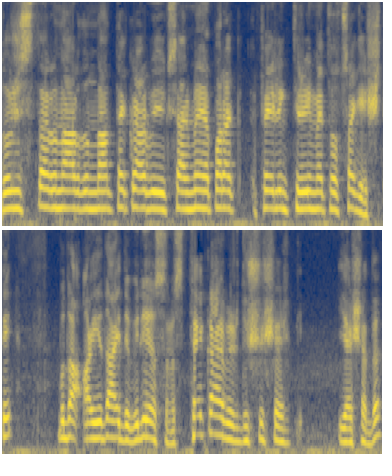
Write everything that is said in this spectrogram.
Doji Star'ın ardından tekrar bir yükselme yaparak Failing Tree Methods'a geçti. Bu da ayıdaydı biliyorsunuz. Tekrar bir düşüş yaşadı.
